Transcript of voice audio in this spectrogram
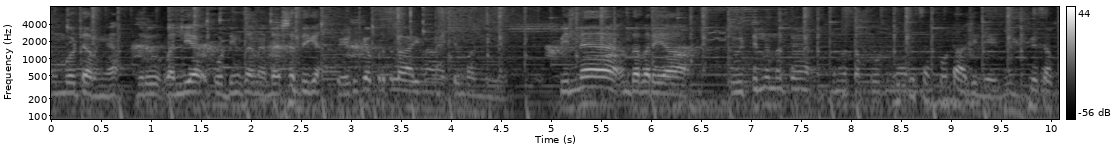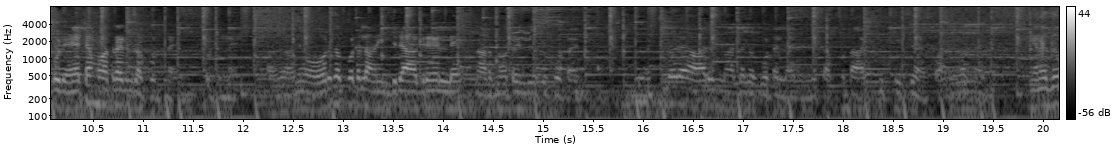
മുമ്പോട്ട് ഇറങ്ങുക. ഒരു വലിയ കോട്ടിങ്സ് ആണ് എല്ലാം ശ്രദ്ധിക്കുക. പേടിക്കപ്പുറത്തുള്ള കാര്യങ്ങളാണ് ഏറ്റവും ഭംഗിയുള്ളത്. പിന്നെ എന്താ പറയാ വീട്ടിൽ നിന്നൊക്കെ നിങ്ങൾ സപ്പോർട്ട് സപ്പോർട്ട് ആദ്യമില്ലേ സപ്പോർട്ട് ഏറ്റവും മാത്രമായിട്ട് സപ്പോർട്ട് ഉണ്ടായിരുന്നു അത് അതിന് ഓരോ സപ്പോർട്ടല്ല അവൻ ഇതിന്റെ ആഗ്രഹമല്ലേ? നടന്നോട്ടെ സപ്പോർട്ടായിരുന്നു വീട്ടിലൊരു ആരും നല്ല സപ്പോർട്ടല്ലായിരുന്നു സപ്പോർട്ട് ആക്കി കിട്ടിയിട്ടാണ് പറഞ്ഞു പറഞ്ഞാൽ ഇങ്ങനെ ഇത്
